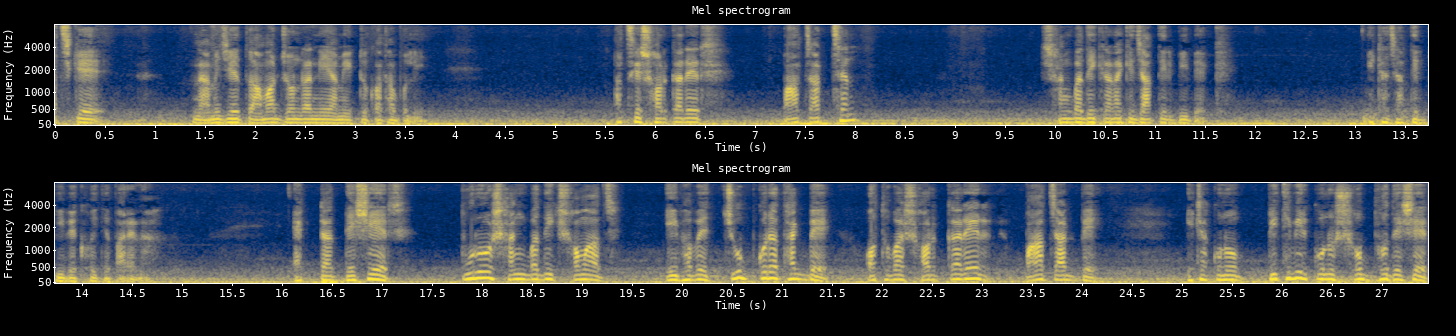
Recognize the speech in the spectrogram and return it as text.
আজকে আমি যেহেতু আমার জনরা নিয়ে আমি একটু কথা বলি, আজকে সরকারের পা চাটছেন সাংবাদিকরা নাকি জাতির বিবেক। এটা জাতির বিবেক হইতে পারে না। একটা দেশের পুরো সাংবাদিক সমাজ এইভাবে চুপ করে থাকবে অথবা সরকারের পা চাটবে, এটা কোনো পৃথিবীর কোনো সভ্য দেশের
